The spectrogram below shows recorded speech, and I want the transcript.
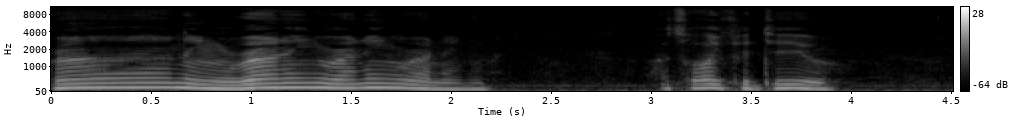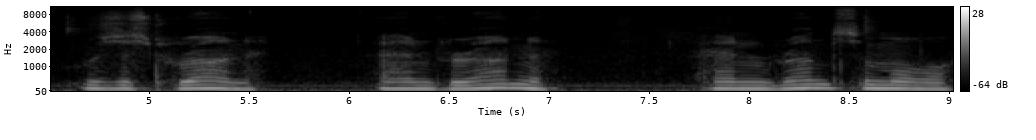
running, running, running, running. That's all I could do was just run and run and run some more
